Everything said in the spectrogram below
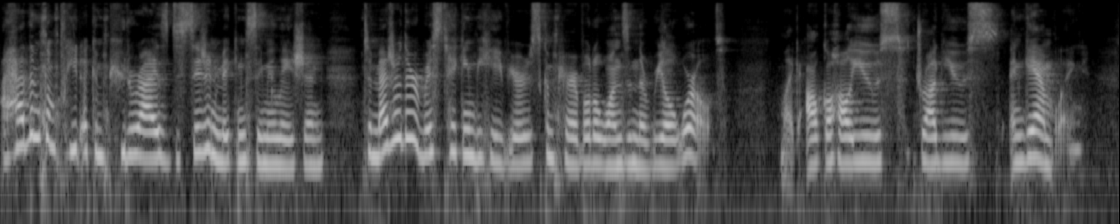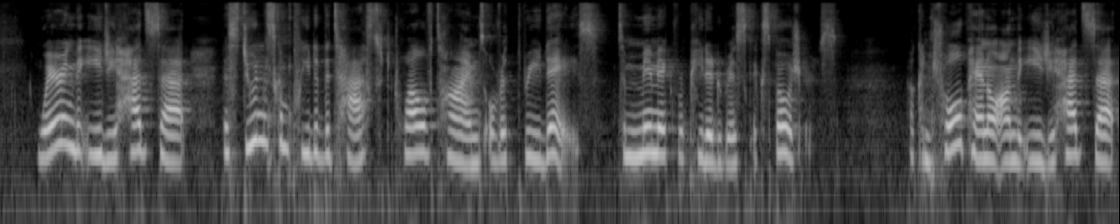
I had them complete a computerized decision making simulation to measure their risk taking behaviors comparable to ones in the real world, like alcohol use, drug use, and gambling. Wearing the EEG headset, the students completed the task 12 times over three days to mimic repeated risk exposures. A control panel on the EEG headset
